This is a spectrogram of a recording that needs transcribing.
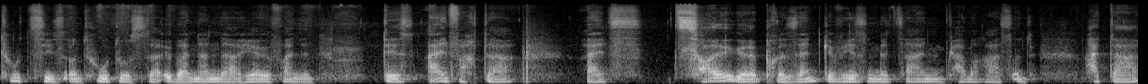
Tutsis und Hutus da übereinander hergefallen sind. Ist einfach da als Zeuge präsent gewesen mit seinen Kameras und hat da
